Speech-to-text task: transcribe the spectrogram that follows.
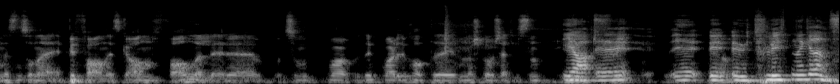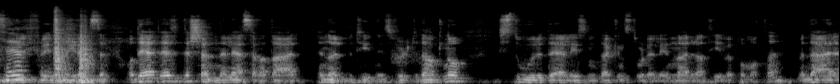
nesten sånne epifaniske anfall, eller eh, som, hva, hva er det du kalte det i den norske oversettelsen? Ja, Utfly- ja. eh, utflytende grenser. utflytende grenser. Og det, det, det skjønner leseren at det er enormt betydningsfullt. Det har ikke noe stor del liksom, Det er ikke en stor del i narrativet, på en måte, men det er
